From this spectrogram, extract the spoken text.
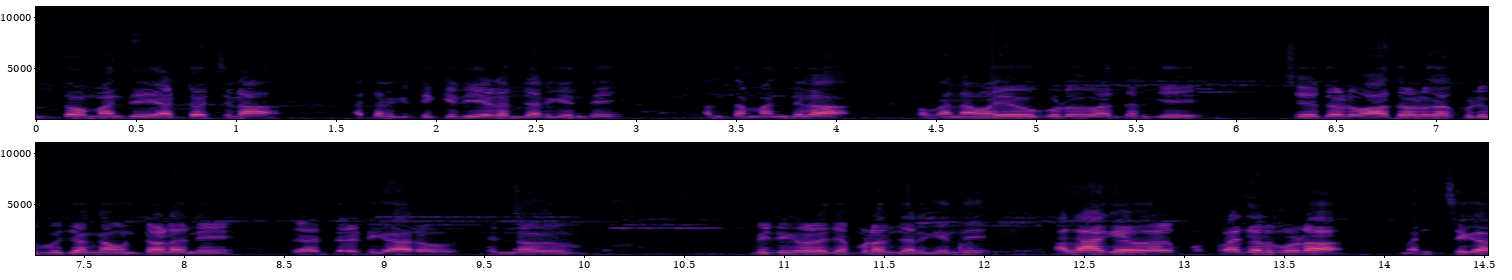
ఎంతోమంది అడ్డొచ్చినా అతనికి టికెట్ ఇవ్వడం జరిగింది. అంతమందిలో ఒక నవయువకుడు అతనికి చేదోడు వాదోడుగా కుడిభుజంగా ఉంటాడని రేవంత్ రెడ్డి గారు ఎన్నో మీటింగ్లలో చెప్పడం జరిగింది. అలాగే ప్రజలు కూడా మంచిగా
